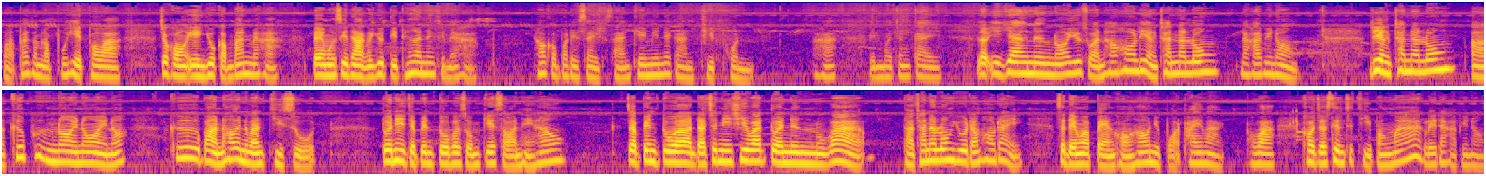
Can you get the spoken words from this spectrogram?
ปลอดภัยสำหรับผู้เฮ็ดเพราะว่าเจ้าของเองอยู่กับมันไหมคะแปลงมังสีดาก็อยู่ติดเฮือนนี่สิไหมคะเขาก็บ่ได้ใส่สารเคมีในการฉีดพ่นนะคะ เป็นบ่จังไกแล้วอีกอย่างหนึ่งเนาะอยู่สวนเฮาเฮาเลี้ยงชันนรงนะคะ พี่น้องเลี้ยงชันนรงค์อ่าคือพึ่งน้อยๆเนาะคือบ้านเฮาเอิ้นว่าขี้สูตร ตัวนี้จะเป็นตัวผสมเกสรให้เฮา จะเป็นตัวดัชนีชี้วัดตัวหนึ่งว่าถ้าชันนรงอยู่น้ำเฮาได้ แสดงว่าแปลงของเฮานี่ปลอดภัยมาก เพราะว่าเขาจะเซนซิทีฟมากๆเลยนะคะพี่น้อง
